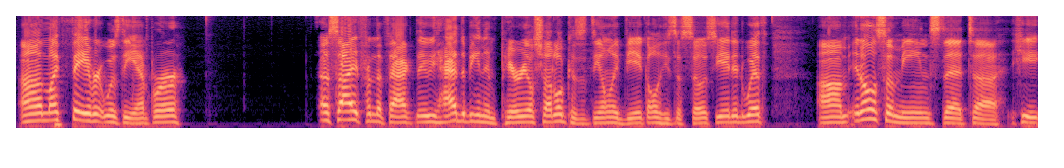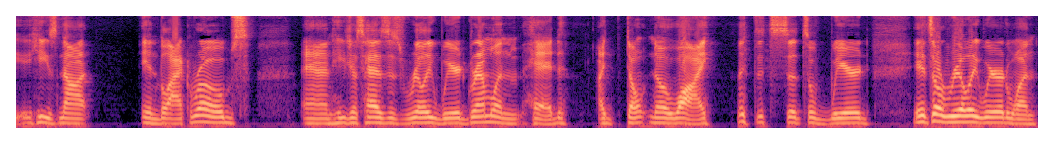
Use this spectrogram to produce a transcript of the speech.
Uh, my favorite was the Emperor. Aside from the fact that he had to be an Imperial shuttle because it's the only vehicle he's associated with, um, it also means that uh, he he's not in black robes, and he just has this really weird gremlin head. I don't know why. It's it's a weird, it's a really weird one.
